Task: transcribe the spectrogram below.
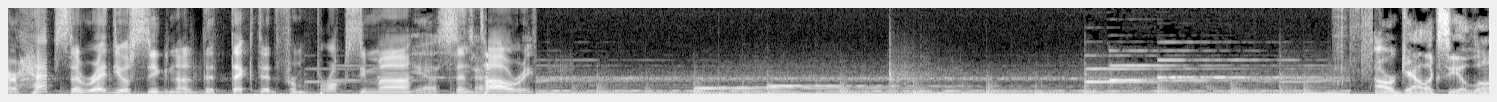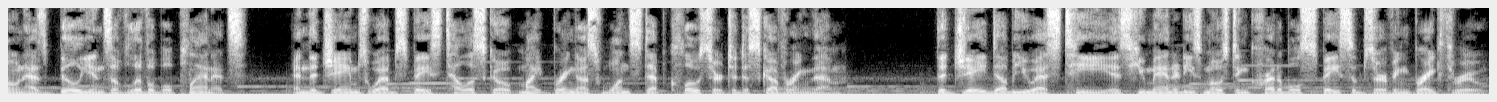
perhaps a radio signal detected from Proxima Yes, Centauri. Our galaxy alone has billions of livable planets, and the James Webb Space Telescope might bring us one step closer to discovering them. The JWST is humanity's most incredible space-observing breakthrough.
